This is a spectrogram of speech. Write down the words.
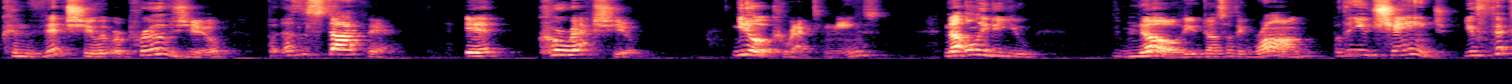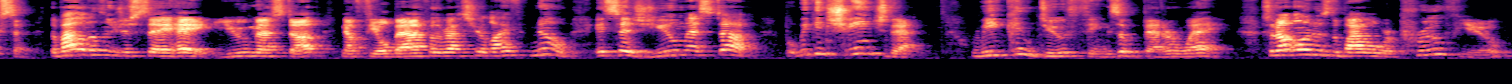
convicts you, it reproves you, but doesn't stop there. It corrects you. You know what correcting means. Not only do you know that you've done something wrong, but then you change, you fix it. The Bible doesn't just say, hey, you messed up, now feel bad for the rest of your life. No, it says you messed up, but we can change that. We can do things a better way. So not only does the Bible reprove you,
